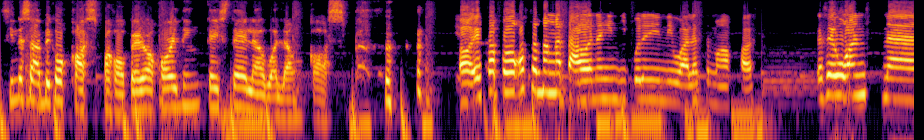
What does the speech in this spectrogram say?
sinasabi ko cusp ako, pero according kay Stella, walang cusp. Oh, isa po ako sa mga tao na hindi po naniniwala sa mga cusp. Kasi once na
